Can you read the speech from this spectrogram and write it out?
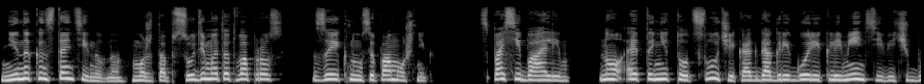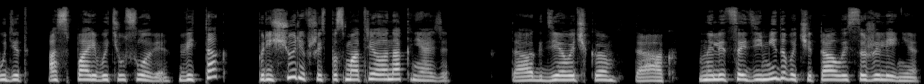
Нина Константиновна, может, обсудим этот вопрос? Заикнулся помощник. Спасибо, Алим. Но это не тот случай, когда Григорий Клементьевич будет оспаривать условия. Ведь так? Прищурившись, посмотрела на князя. Так, девочка, так. На лице Демидова читалось сожаление.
